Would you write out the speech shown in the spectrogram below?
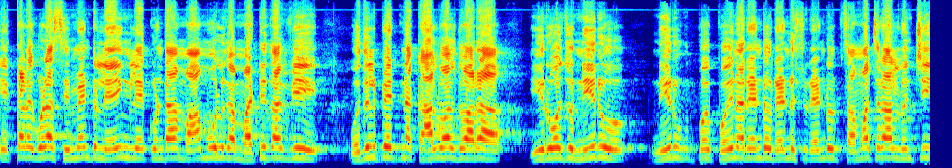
ఎక్కడ కూడా సిమెంట్ లేయింగ్ లేకుండా మామూలుగా మట్టి తవ్వి వదిలిపెట్టిన కాల్వల ద్వారా ఈరోజు నీరు నీరు పో- పోయిన రెండు రెండు రెండు సంవత్సరాల నుంచి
